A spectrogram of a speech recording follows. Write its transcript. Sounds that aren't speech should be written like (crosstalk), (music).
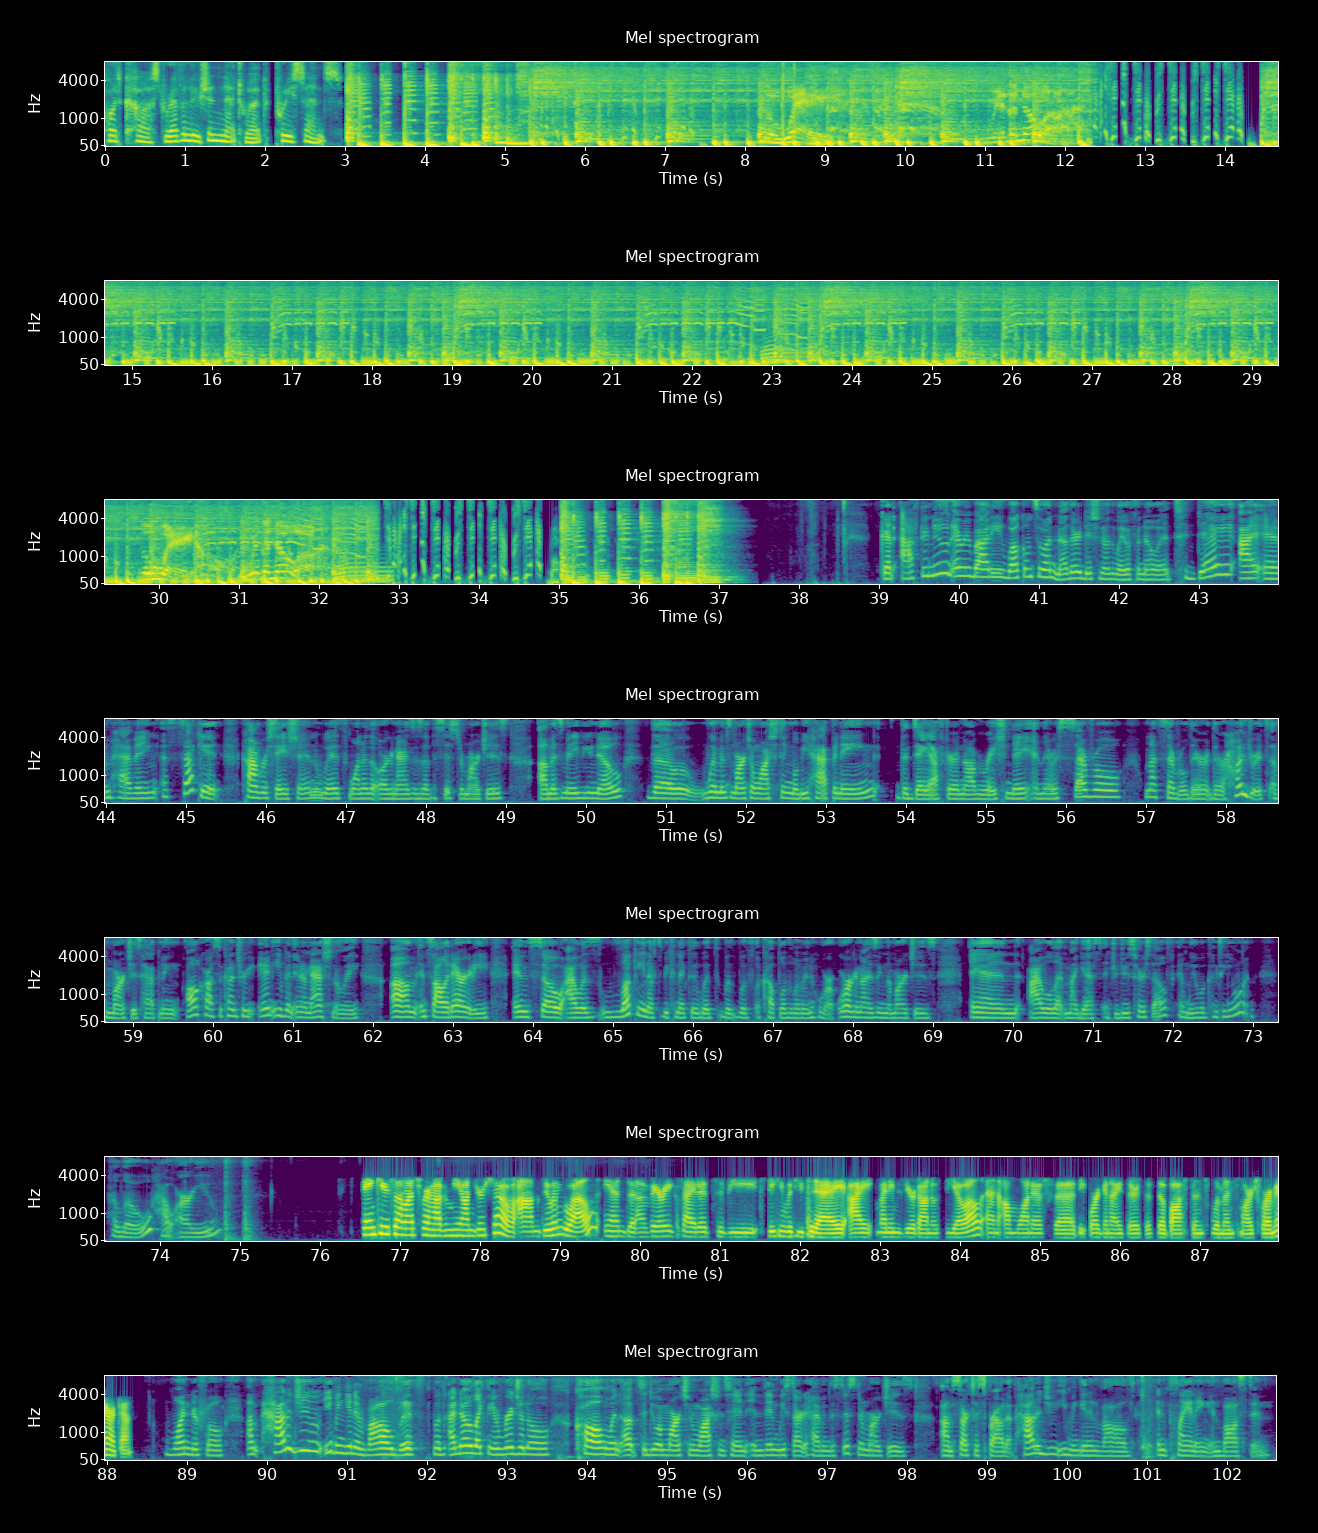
Podcast Revolution Network presents. The Way with Anoa. Afternoon, everybody. Welcome to another edition of The Way with Anoa. Today, I am having a second conversation with one of the organizers of the Sister Marches. Um, as many of you know, the Women's March on Washington will be happening the day after Inauguration Day, and there are several, not several, there, there are hundreds of marches happening all across the country and even internationally um, in solidarity. And so I was lucky enough to be connected with, with, with a couple of the women who are organizing the marches. And I will let my guest introduce herself and we will continue on. Hello, how are you? Thank you so much for having me on your show. I'm doing well and uh, very excited to be speaking with you today. I my name is Yordanos Eyoel, and I'm one of uh, the organizers of the Boston's Women's March for America. Wonderful. Um, how did you even get involved with, with? I know, like the original call went up to do a march in Washington, and then we started having the sister marches um, start to sprout up. How did you even get involved in planning in Boston?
